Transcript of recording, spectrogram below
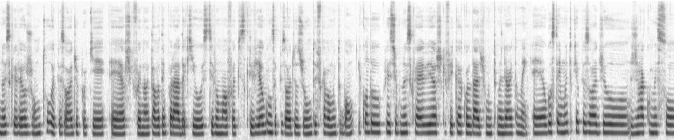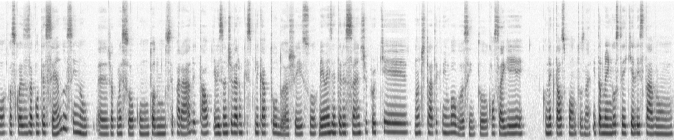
não escreveu junto o episódio, porque é, acho que foi na oitava temporada que o Steven Moffat escrevia alguns episódios junto e ficava muito bom. E quando o Chris não escreve, acho que fica a qualidade muito melhor também. É, eu gostei muito que o episódio já começou com as coisas acontecendo, assim, não, é, já começou com todo mundo separado e tal. Eles não tiveram que explicar tudo. Eu achei isso bem mais interessante porque não te trata que nem bobo, assim, tu consegue conectar os pontos, né? E também gostei que eles estavam,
